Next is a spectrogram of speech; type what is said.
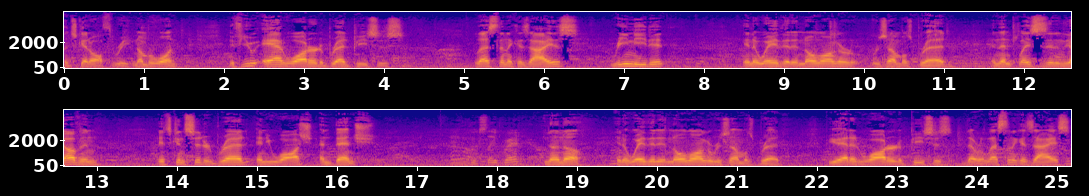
Let's get all three. Number one, if you add water to bread pieces less than a kazayas, re-knead it in a way that it no longer resembles bread, and then places it in the oven, it's considered bread, and you wash and bench. And it looks like bread. No, no, in a way that it no longer resembles bread. You added water to pieces that were less than a kazayas,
